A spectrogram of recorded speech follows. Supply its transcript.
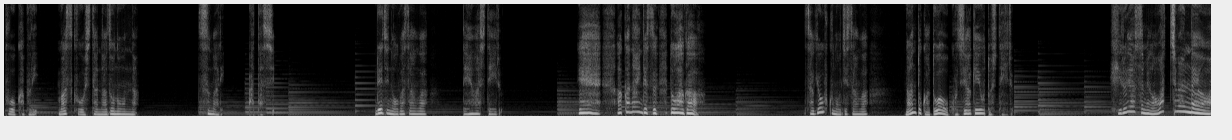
プをかぶりマスクをした謎の女。つまり私。レジのおばさんは電話している。ええ開かないんですドアが。作業服のおじさんは何とかドアをこじ開けようとしている。昼休みが終わっちまうんだよ。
